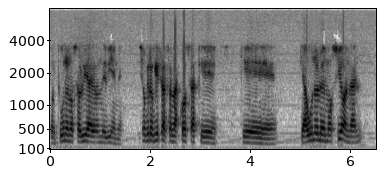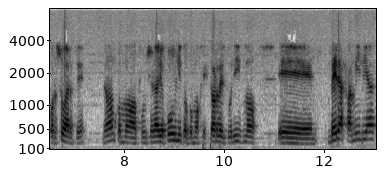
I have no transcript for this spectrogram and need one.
porque uno no se olvida de dónde viene. Yo creo que esas son las cosas que a uno lo emocionan por suerte, ¿no? Como funcionario público, como gestor del turismo, eh, ver a familias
